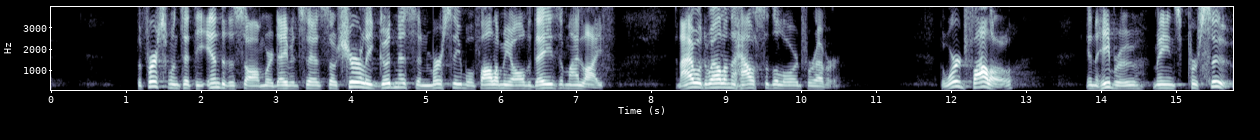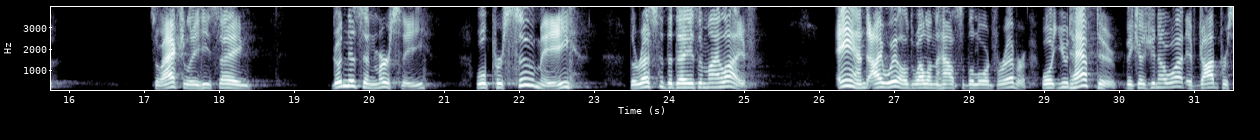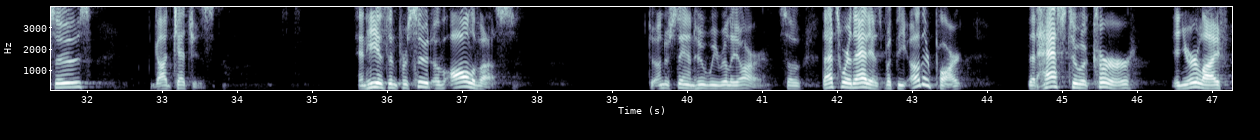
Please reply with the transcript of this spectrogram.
The first one's at the end of the psalm where David says, So surely goodness and mercy will follow me all the days of my life, and I will dwell in the house of the Lord forever. The word follow in the Hebrew means pursue. So actually, he's saying, Goodness and mercy will pursue me the rest of the days of my life and I will dwell in the house of the Lord forever. Well, you'd have to, because you know what? If God pursues, God catches. And He is in pursuit of all of us to understand who we really are. So that's where that is. But the other part that has to occur in your life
